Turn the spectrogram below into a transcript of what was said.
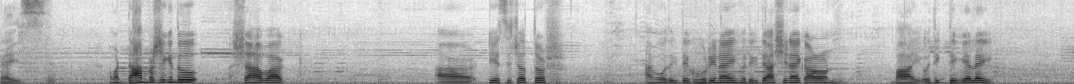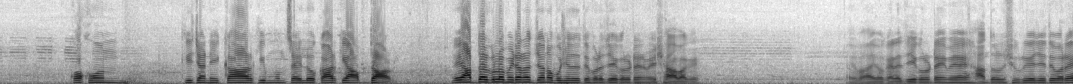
গাইস আমার ডান পাশে কিন্তু শাহবাগ আর টিএসসি চত্বর। আমি ওদিক দিয়ে ঘুরি নাই, ওদিক দিয়ে আসি নাই, কারণ ভাই ওই দিক দিয়ে গেলেই কখন কি জানি কার কি মন চাইলো, কার কি আবদার। এই আবদারগুলো মেটানোর জন্য বসে যেতে পারে যে কোনো টাইমে শাহবাগে। ভাই, ওখানে যে কোনো টাইমে আন্দোলন শুরু হয়ে যেতে পারে।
